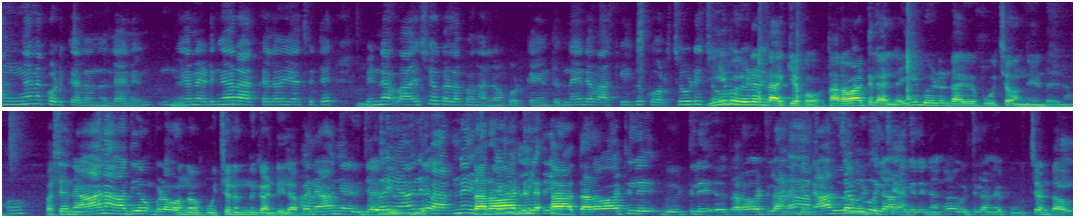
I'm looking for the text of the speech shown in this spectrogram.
അങ്ങനെ കൊടുക്കലൊന്നുമില്ല ഇങ്ങനെ എടുങ്ങാറാക്കലോ വിചാരിച്ചിട്ട് പിന്നെ വായിച്ചൊക്കെ ഉള്ളപ്പോ നല്ലോണം കൊടുക്കുകയും തിന്നതിന്റെ ബാക്കിയിലേക്ക് കുറച്ചുകൂടി ഈ വീട് ഉണ്ടാക്കിയപ്പോ തറവാട്ടിലല്ല ഈ വീട് ഉണ്ടാക്കിയ പൂച്ച വന്നിട്ടുണ്ടായിരുന്നു. പക്ഷെ ഞാൻ ആദ്യം ഇവിടെ വന്ന പൂച്ചനൊന്നും കണ്ടില്ല. അപ്പൊ ഞാൻ ഇങ്ങനെ വിചാരിച്ചു തറവാട്ടിൽ ആ തറവാട്ടിൽ വീട്ടിൽ തറവാട്ടിലാണെങ്കിൽ ഞാനുള്ള വീട്ടിലാണെങ്കിൽ ഞങ്ങളുടെ വീട്ടിലാണെങ്കിൽ പൂച്ച ഉണ്ടാവും.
